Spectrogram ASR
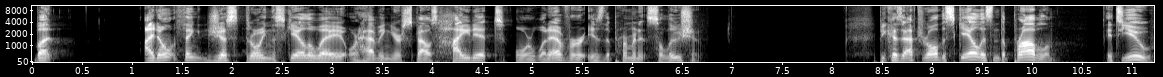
But I don't think just throwing the scale away or having your spouse hide it or whatever is the permanent solution. Because after all, the scale isn't the problem, it's you.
